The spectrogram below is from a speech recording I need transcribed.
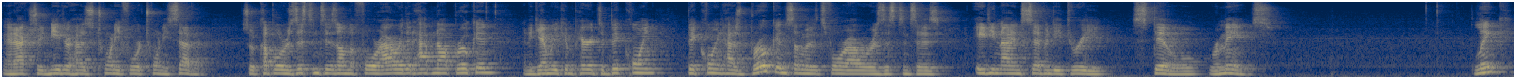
And actually, neither has 2427. So a couple of resistances on the four hour that have not broken. And again, we compare it to Bitcoin. Bitcoin has broken some of its four hour resistances. 89.73 still remains. Link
